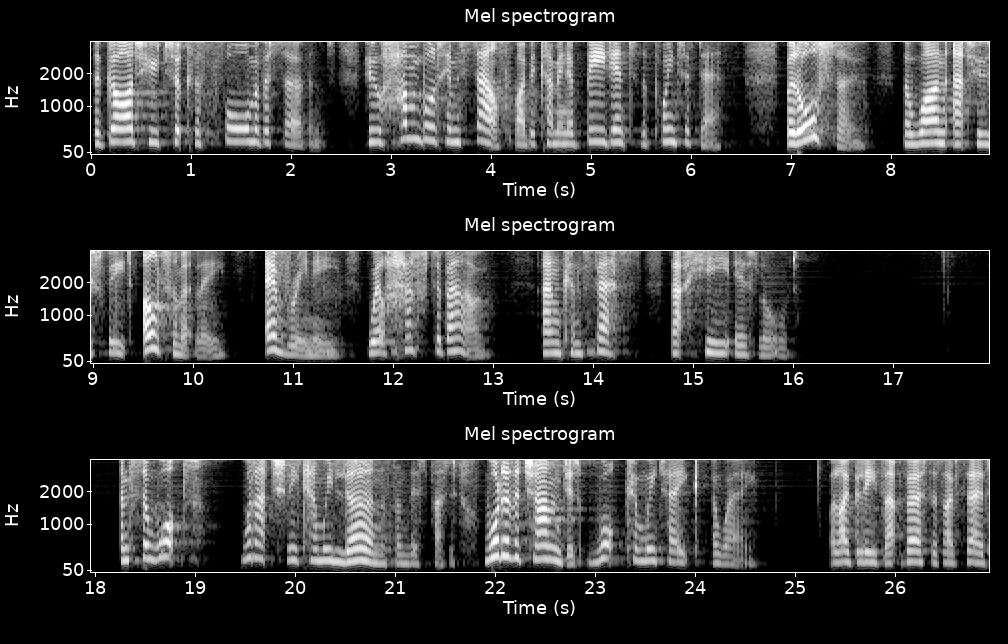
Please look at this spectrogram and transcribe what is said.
The God who took the form of a servant, who humbled himself by becoming obedient to the point of death, but also the one at whose feet ultimately every knee will have to bow and confess that he is Lord. And so, what what actually can we learn from this passage? What are the challenges? What can we take away? Well, I believe that verse, as I've said,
